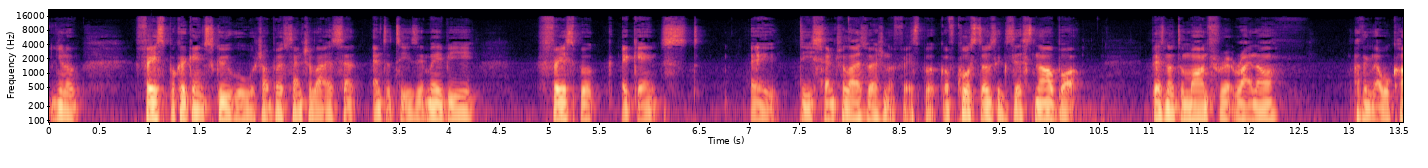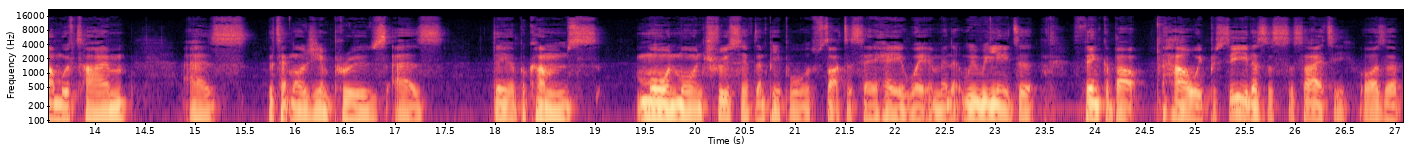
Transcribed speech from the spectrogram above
you know Facebook against Google, which are both centralized entities, it may be Facebook against a decentralized version of Facebook. Of course, those exist now, but there's no demand for it right now. I think that will come with time as the technology improves, as data becomes more and more intrusive, then people start to say, hey, wait a minute, we really need to think about how we proceed as a society or as a,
